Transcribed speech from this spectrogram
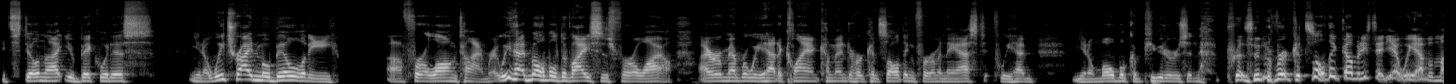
It's still not ubiquitous. You know, we tried mobility uh, for a long time, right? We've had mobile devices for a while. I remember we had a client come into her consulting firm and they asked if we had, you know, mobile computers, and the president of her consulting company said, "Yeah, we have them.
